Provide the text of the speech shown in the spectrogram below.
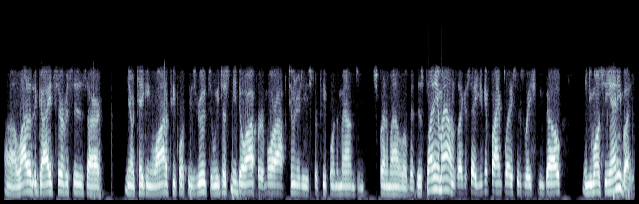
uh, a lot of the guide services are you know, taking a lot of people up these routes, and we just need to offer more opportunities for people in the mountains and spread them out a little bit. There's plenty of mountains, like I say, you can find places where you can go and you won't see anybody.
